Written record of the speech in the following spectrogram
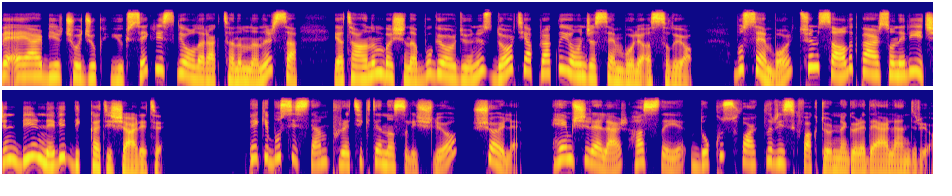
ve eğer bir çocuk yüksek riskli olarak tanımlanırsa, yatağının başına bu gördüğünüz dört yapraklı yonca sembolü asılıyor. Bu sembol tüm sağlık personeli için bir nevi dikkat işareti. Peki bu sistem pratikte nasıl işliyor? Şöyle, hemşireler hastayı 9 farklı risk faktörüne göre değerlendiriyor.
